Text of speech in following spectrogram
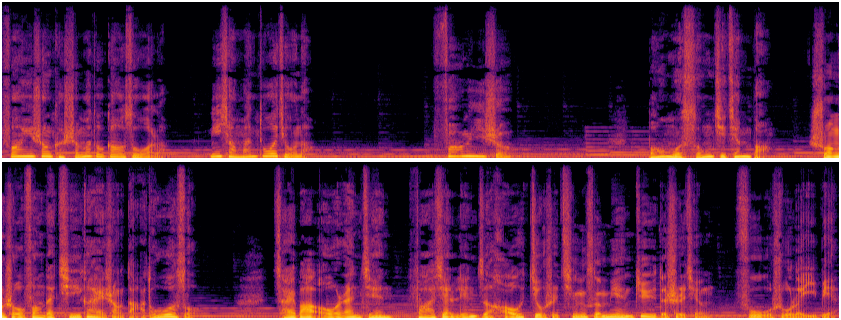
方医生可什么都告诉我了，你想瞒多久呢？”方医生，保姆耸起肩膀，双手放在膝盖上打哆嗦，才把偶然间发现林子豪就是青色面具的事情复述了一遍。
